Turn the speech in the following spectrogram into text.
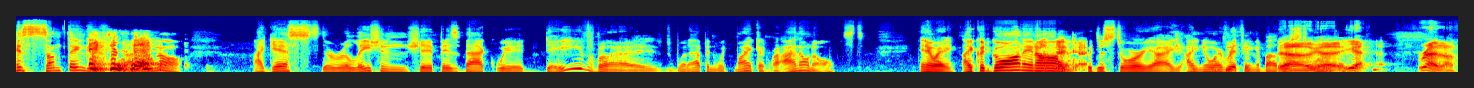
miss something? I don't know. I guess the relationship is back with Dave. Uh, what happened with Mike? I don't know. Anyway, I could go on and on Okay. with the story. I, I know everything about the Yeah, story. okay. Yeah. Right on.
